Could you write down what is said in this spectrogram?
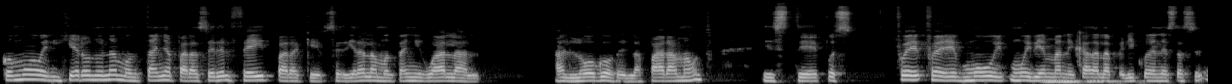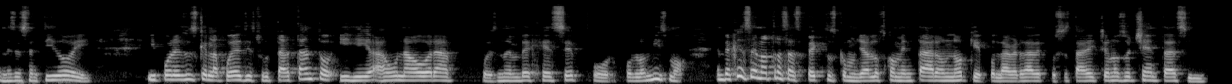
cómo eligieron una montaña para hacer el fade, para que se diera la montaña igual al, al logo de la Paramount, este, pues fue, fue muy, muy bien manejada la película en, estas, en ese sentido y, y por eso es que la puedes disfrutar tanto y aún ahora pues no envejece por, por lo mismo. Envejece en otros aspectos, como ya los comentaron, ¿no? Que pues la verdad pues está hecho en los ochentas y,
